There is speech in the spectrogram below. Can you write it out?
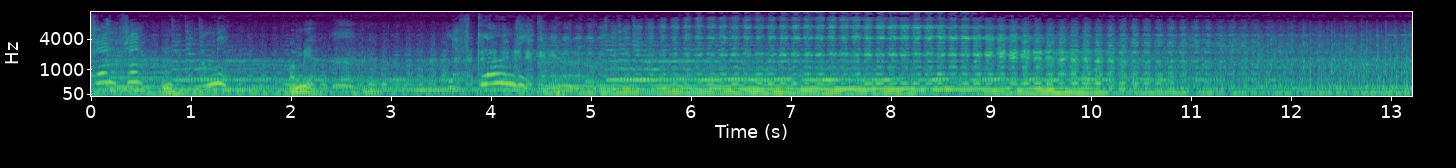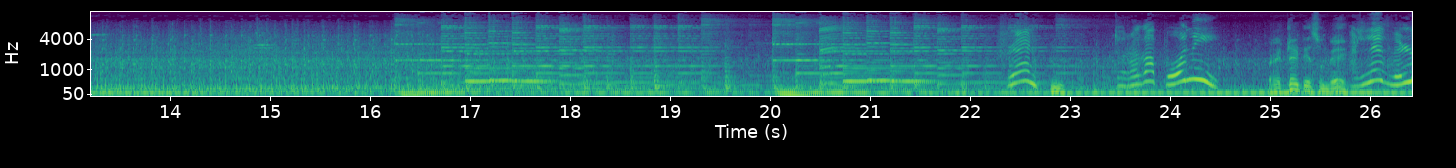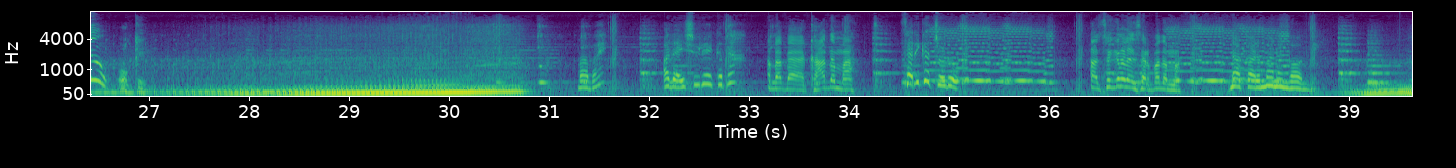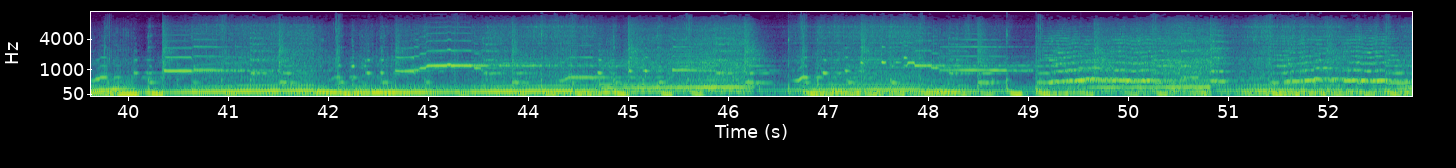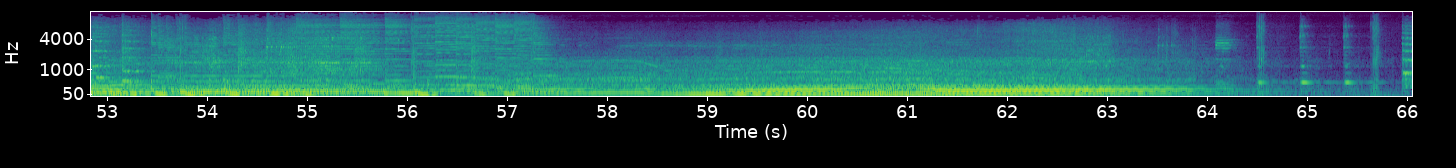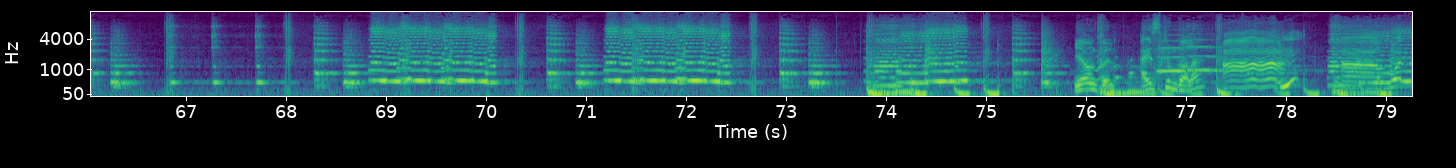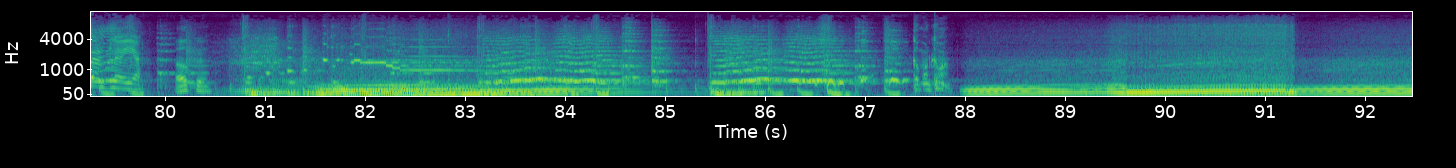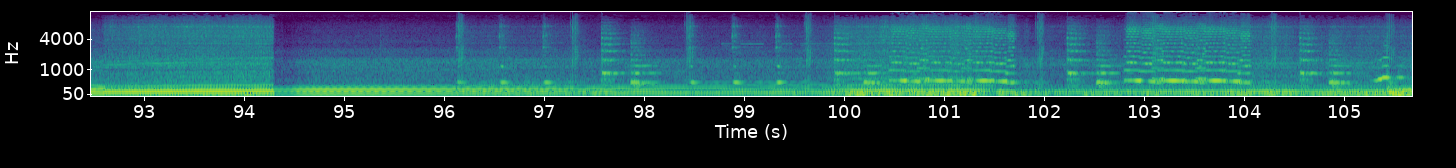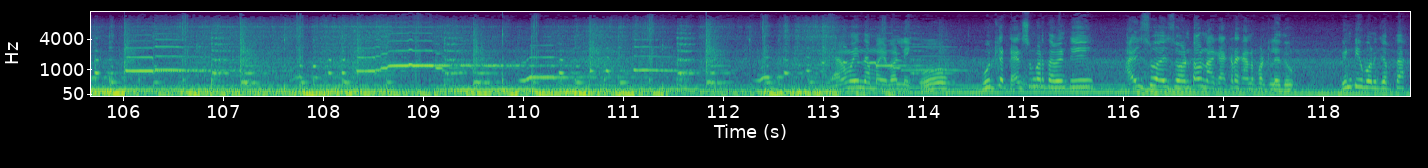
Friend friend. Mummy. Mummy లెఫ్ట్లో ఉంది. Red light వేసి ఉంది? పర్లేదు వెళ్ళు. ఓకే. బాబాయ్ అది ఐశ్వర్య కదా? అబ్బబ్బా, కాదమ్మా. సరిగ్గా చూడు. ఆ సిగ్నల్ సరిపోదమ్మా నాకు అనుమానంగా ఉంది. ఏ అంకుల్ ఐస్ క్రీమ్ కావాలా? వద్దంట్లే అయ్యా. ఓకే ఏమైందమ్మా ఇవాళ నీకు? ఊరికే టెన్షన్ పడతావేంటి? ఐసు ఐసు అంటావు నాకు ఎక్కడ కనపట్లేదు ఇంటికి పని చెప్తా.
